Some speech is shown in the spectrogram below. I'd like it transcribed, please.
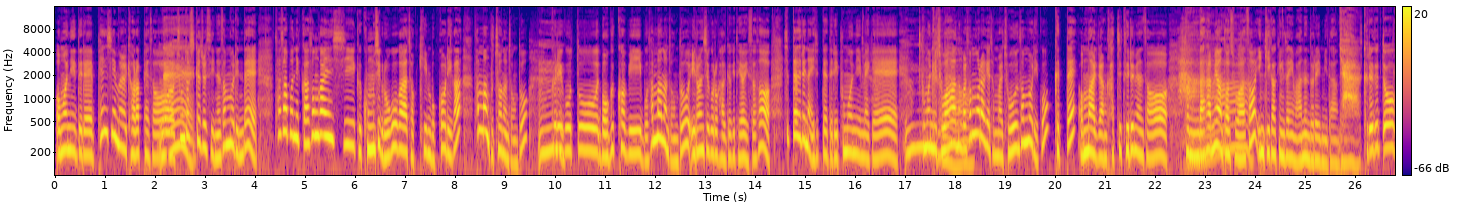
어머니들의 팬심을 결합해서 네. 충족시켜 줄 수 있는 선물인데 찾아보니까 송가인 씨 그 공식 로고가 적힌 목걸이가 3만 9천 원 정도 음. 그리고 또 머그컵이 뭐 3만 원 정도 이런 식으로 가격이 되어 있어서 10대들이나 20대들이 부모님에게 음, 부모님이 그러네요. 좋아하는 걸 선물하기에 정말 좋은 선물이고 그때 엄마랑 같이 들으면서 전달하면 아. 더 좋아서 인기가 굉장히 많은 노래입니다. 야, 그래도 또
